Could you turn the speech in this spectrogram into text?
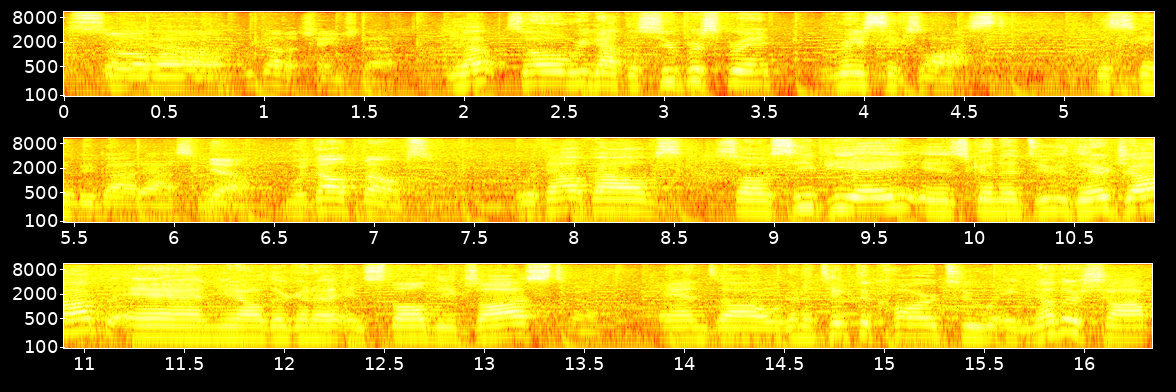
So uh, we gotta change that. Yep. So we got the Super Sprint race exhaust. This is gonna be badass. Man. Yeah, without valves. Without valves. So CPA is going to do their job, and you know they're going to install the exhaust. Yeah. And uh, we're going to take the car to another shop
